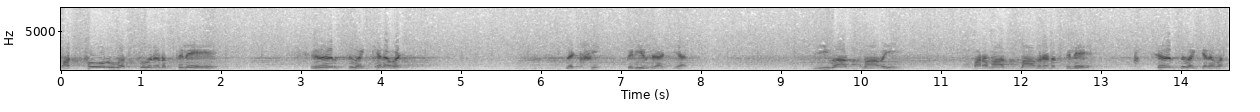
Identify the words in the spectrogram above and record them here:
மற்றொரு வஸ்துவனிடத்திலே சேர்த்து வைக்கிறவள் லட்சுமி பெரிய பிராட்டியார். ஜீவாத்மாவை பரமாத்மாவினிடத்திலே சேர்த்து வைக்கிறவர்.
